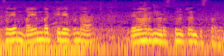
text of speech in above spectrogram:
అసలు ఏం భయం భక్తి లేకుండా వ్యవహారం నడుస్తున్నట్లు అనిపిస్తుంది.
